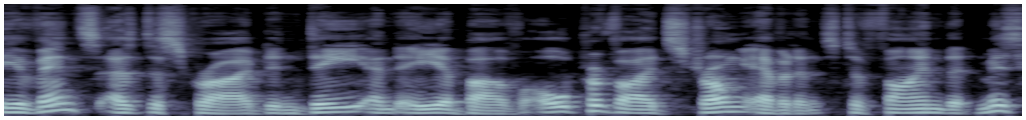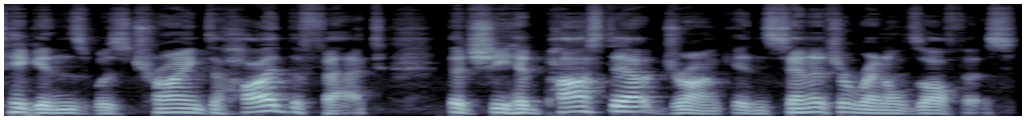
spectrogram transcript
The events as described in D and E above all provide strong evidence to find that Miss Higgins was trying to hide the fact that she had passed out drunk in Senator Reynolds' office,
